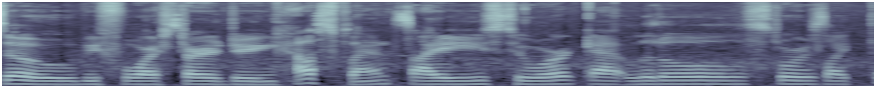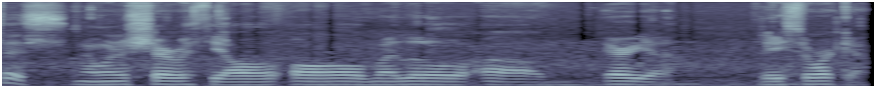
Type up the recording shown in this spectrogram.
So before I started doing houseplants, I used to work at little stores like this. And I want to share with y'all all my little um, area that I used to work at.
